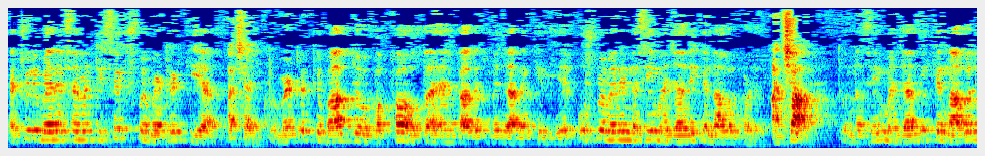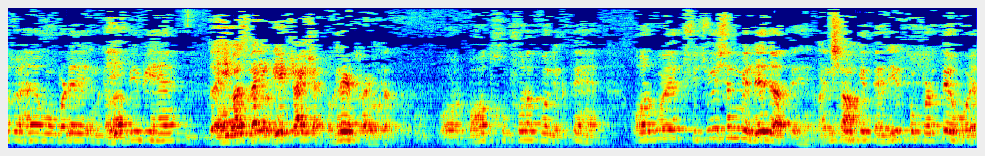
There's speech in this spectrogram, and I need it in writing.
ایکچولی میں نے سیونٹی سکس میں میٹرک کیا. اچھا جی. تو میٹرک کے بعد جو وقفہ ہوتا ہے کالج میں جانے کے لیے اس میں میں نے نسیم حجازی کے ناول پڑھے. اچھا. تو نسیم حجازی کے ناول جو ہیں وہ بڑے انقلابی بھی ہیں. گریٹ رائٹر گریٹ رائٹر اور بہت خوبصورت وہ لکھتے ہیں. اور وہ ایک سچویشن میں لے جاتے ہیں. یعنی اچھا۔ ان کی تحریر کو پڑھتے ہوئے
